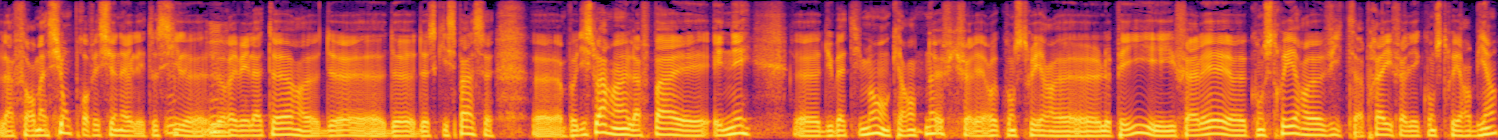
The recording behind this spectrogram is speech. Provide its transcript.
la formation professionnelle est aussi mmh. le, mmh. le, révélateur euh, de, de, de, ce qui se passe. Euh, un peu d'histoire, hein, l'AFPA est, est né euh, du bâtiment en 49, il fallait reconstruire euh, le pays et il fallait euh, construire vite. Après, il fallait construire bien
